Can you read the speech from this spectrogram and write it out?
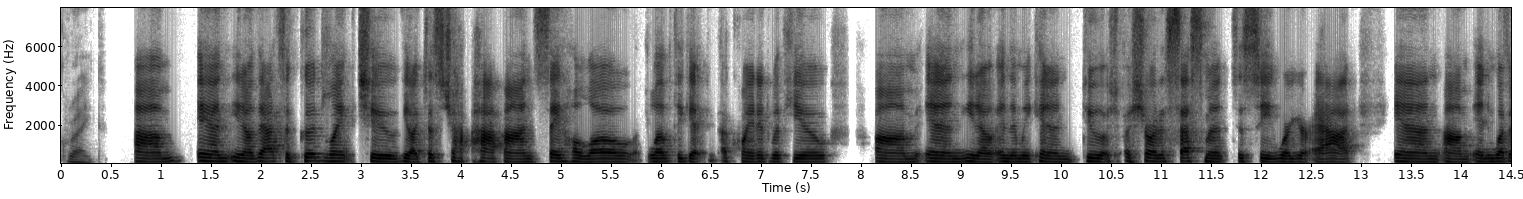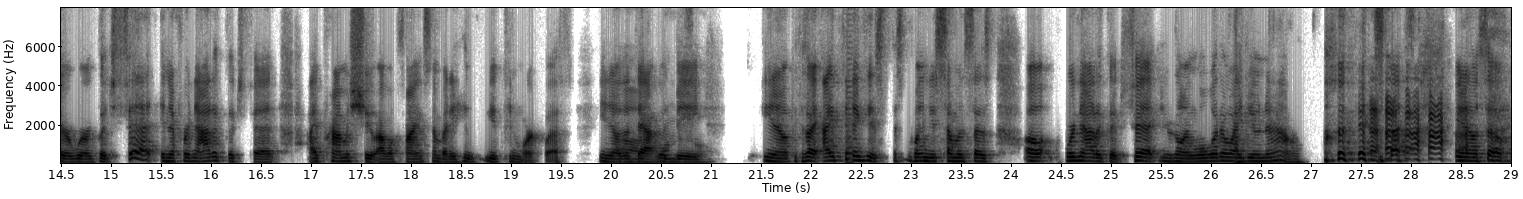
Great. um, and you know that's a good link to you know just hop on say hello love to get acquainted with you. Um, and you know and then we can do a, a short assessment to see where you're at and um, and whether we're a good fit. And if we're not a good fit i promise you i will find somebody who you can work with you know that Oh, that would be you know because i, I think it's, it's when you someone says oh we're not a good fit you're going well what do i do now? That's- you know so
